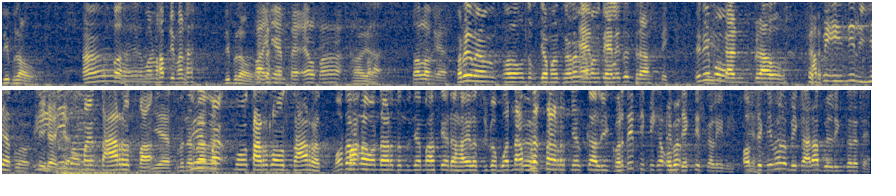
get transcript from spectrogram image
Di Brawl. Ah, Wah, mohon maaf di mana? Di Brawl. Pak ini MPL pak. Ah, ya. Pak, tolong ya. Tapi memang kalau untuk zaman sekarang memang MPL itu draft pick. Ini mau Bukan brawl. tapi ini lihat loh. Ini Iya, iya. mau main tarot, Pak. Yes, benar ini banget. ma- mau tarot lawan tarot. Mau taruh lawan Tarot tentunya masih ada highlights juga buat nabrak Tarotnya sekaligus. Berarti tipikal Eh, objektif kali ini. Objektifnya lebih ke arah building turretnya.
